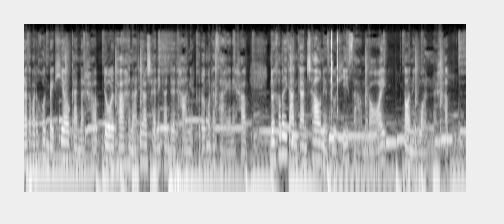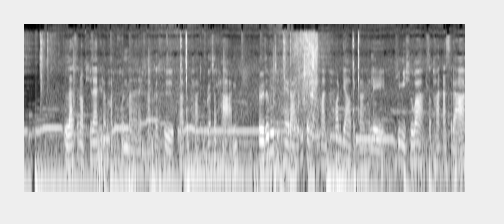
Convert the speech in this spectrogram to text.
เราจะพาทุกคนไปเที่ยวกันนะครับ โดยพาหนะที่เราใช้ในการเดินทางเนี่ยคือรถมอเตอร์ไซค์นะครับ โดยค่าบริการการเช่าเนี่ยจะอยู่ที่ 300 ต่อ 1 วันนะครับ และสำหรับที่แรกที่เราพาทุกคนมานะครับ ก็คือพระสุธาทุราชฐาน หรือจะมีจุดไฮไลท์ที่เป็นสะพานทอดยาวไปกลางทะเล ที่มีชื่อว่าสะพานอัสดาง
